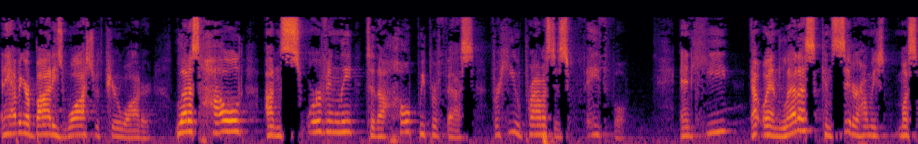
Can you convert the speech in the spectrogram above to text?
and having our bodies washed with pure water. Let us hold unswervingly to the hope we profess, for he who promised is faithful. And he and let us consider how we must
